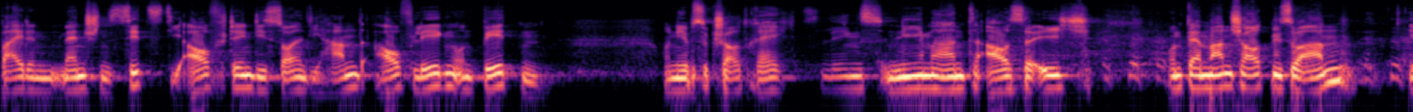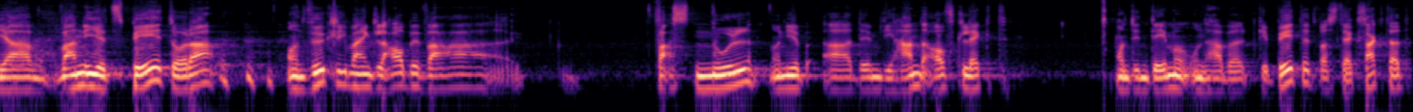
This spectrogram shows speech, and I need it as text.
bei den Menschen sitzt, die aufstehen, die sollen die Hand auflegen und beten. Und ich habe so geschaut, rechts, links, niemand außer ich. Und der Mann schaut mich so an, ja, wann ich jetzt bete, oder? Und wirklich mein Glaube war fast null und ich habe äh, dem die Hand aufgelegt und, in dem, und habe halt gebetet, was der gesagt hat.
